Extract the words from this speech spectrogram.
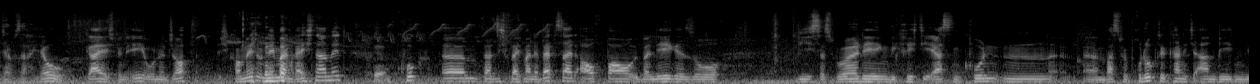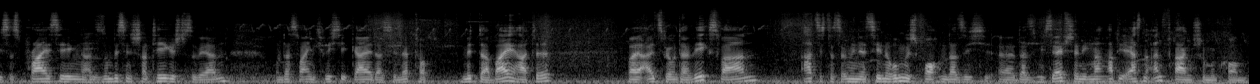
Ich habe gesagt, yo, geil, ich bin eh ohne Job. Ich komme mit und nehme meinen Rechner mit Ja. und gucke, ähm, dass ich vielleicht meine Website aufbaue, überlege so, wie ist das Wording, wie kriege ich die ersten Kunden, ähm, was für Produkte kann ich anbieten, wie ist das Pricing, also so ein bisschen strategisch zu werden. Und das war eigentlich richtig geil, dass ich den Laptop mit dabei hatte, weil als wir unterwegs waren, hat sich das irgendwie in der Szene rumgesprochen, dass ich, äh, dass ich mich selbstständig mache, habe die ersten Anfragen schon bekommen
